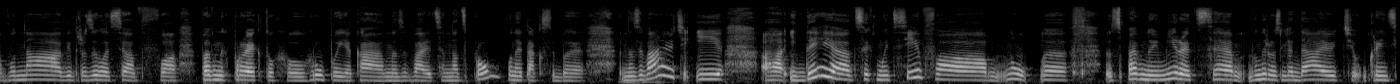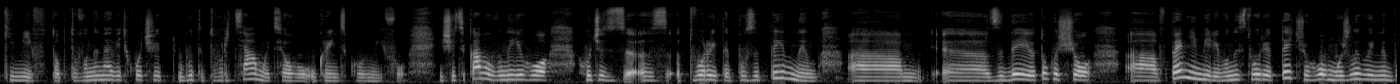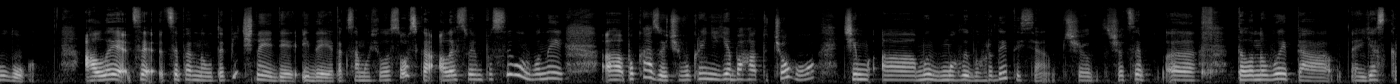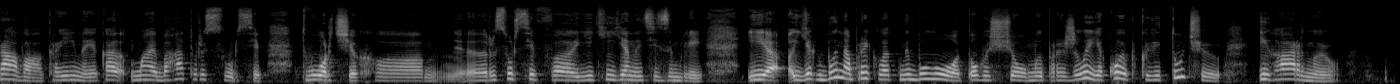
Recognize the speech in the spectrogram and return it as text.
вона відразилася в певних проєктах групи, яка називається Нацпром. Вони так себе називають. І а, ідея цих митців, а, ну е, з певної міри, це вони розглядають український міф, тобто вони навіть хочуть бути творцями цього українського міфу. І що цікаво, вони його хочуть створити позитивним а, е, з ідеєю того, що а, в певній мірі вони створюють те, чого можливо і не було. Але це, це певна утопічна ідея, ідея, так само філософська, але своїм посилом вони а, показують, що в Україні є багато чого, чим а, ми могли б гордитися, що, що це е, талановита, яскрава країна, яка має багато ресурсів, творчих, е, е, ресурсів, е, які є на цій землі. І якби, наприклад, не було того, що ми пережили, якою б квітучою і гарною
